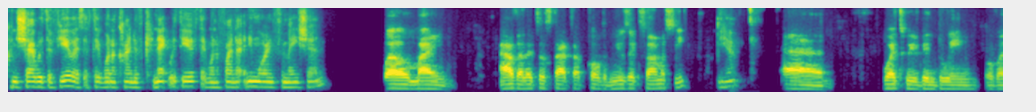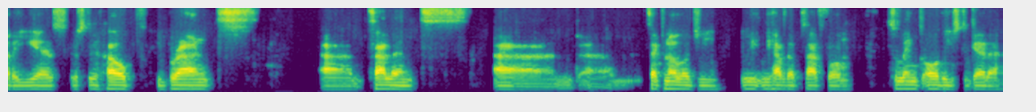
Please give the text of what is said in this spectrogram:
can share with the viewers if they want to kind of connect with you, if they want to find out any more information? Well, my I have a little startup called the Music Pharmacy. Yeah. And what we've been doing over the years is to help brands, um, talents, and um, technology. We, we have the platform to link all these together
